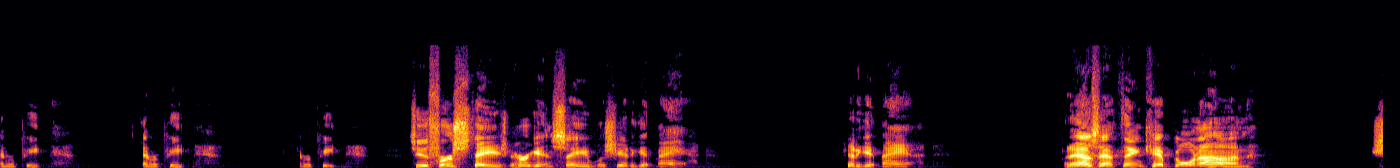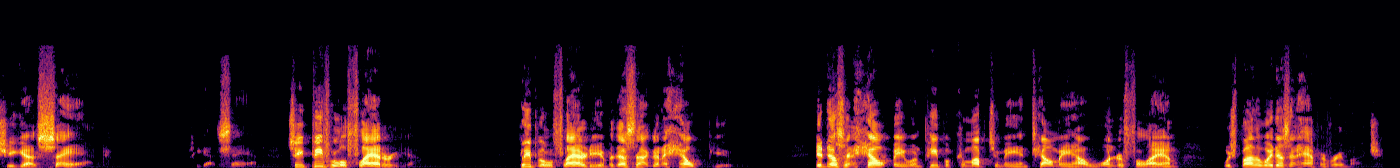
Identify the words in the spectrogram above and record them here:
and repeating that and repeating that and repeating that. See, the first stage to her getting saved was she had to get mad. She had to get mad. But as that thing kept going on, she got sad. She got sad. See, people will flatter you. People will flatter you, but that's not going to help you. It doesn't help me when people come up to me and tell me how wonderful I am, which, by the way, doesn't happen very much.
